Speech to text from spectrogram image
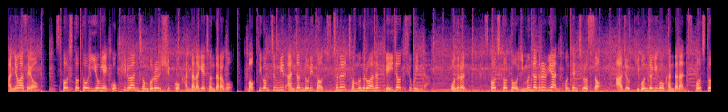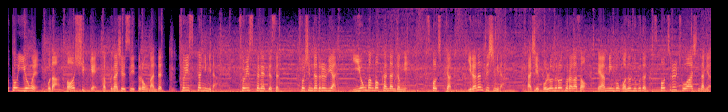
안녕하세요. 스포츠토토 이용에 꼭 필요한 정보를 쉽고 간단하게 전달하고 먹튀검증 및 안전 놀이터 추천을 전문으로 하는 메이저 튜브입니다. 오늘은 스포츠토토 입문자들을 위한 콘텐츠로서 아주 기본적이고 간단한 스포츠토토 이용을 보다 더 쉽게 접근하실 수 있도록 만든 초이스편입니다. 초이스편의 뜻은 초심자들을 위한 이용 방법 간단 정리, 스포츠편이라는 뜻입니다. 다시 본론으로 돌아가서 대한민국 어느 누구든 스포츠를 좋아하신다면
